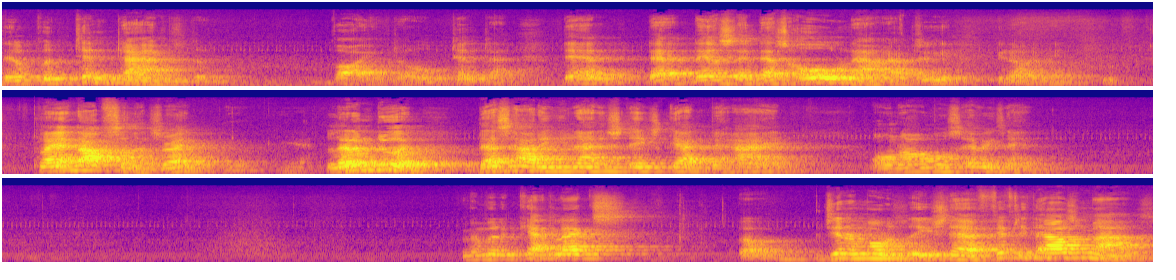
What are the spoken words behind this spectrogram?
they'll put ten times the volume to hold ten times. Then that, they'll say that's old now after you, you know what I mean. Planned obsolescence, right? Let them do it. That's how the United States got behind on almost everything. Remember the Cadillacs, uh, General Motors, they used to have 50,000 miles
